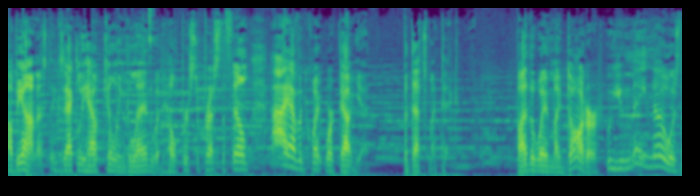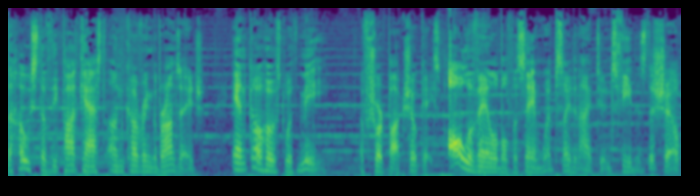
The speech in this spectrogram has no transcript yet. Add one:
I'll be honest, exactly how killing Glenn would help her suppress the film, I haven't quite worked out yet, but that's my pick. By the way, my daughter, who you may know as the host of the podcast Uncovering the Bronze Age, and co host with me of Shortbox Showcase, all available the same website and iTunes feed as this show,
